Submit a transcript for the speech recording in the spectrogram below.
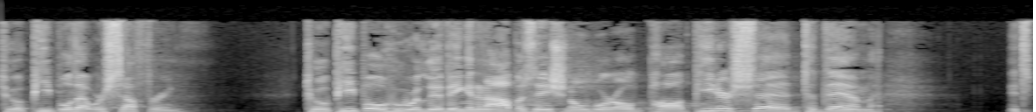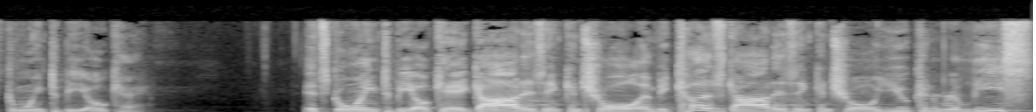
To a people that were suffering, to a people who were living in an oppositional world, Paul, Peter said to them, It's going to be okay. It's going to be okay. God is in control, and because God is in control, you can release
